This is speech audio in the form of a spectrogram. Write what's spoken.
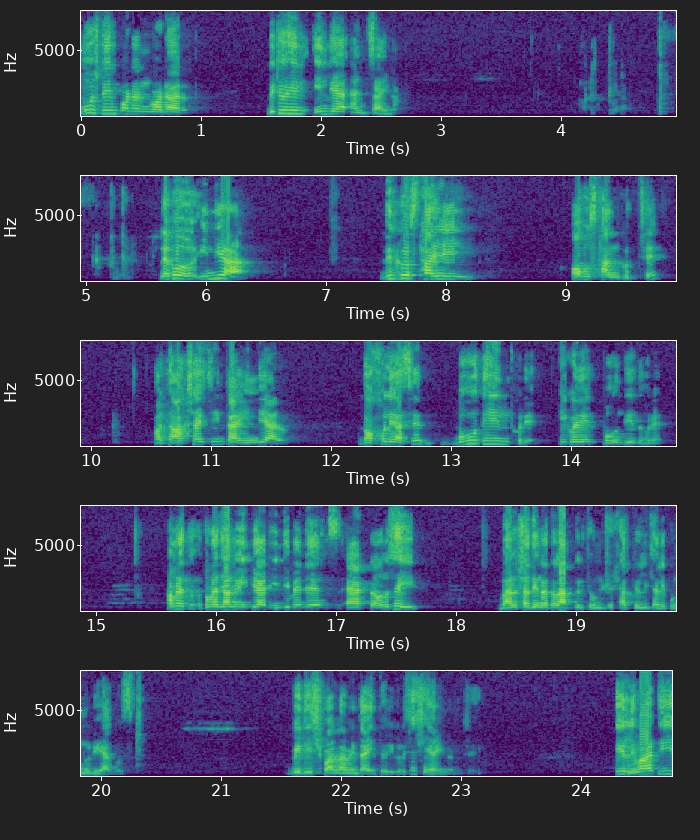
most important border between India and China দেখো ইন্ডিয়া দীর্ঘস্থায়ী অবস্থান করছে। অর্থাৎ আকসাই চীনটা ইন্ডিয়ার দখলে আছে বহুদিন ধরে। কি করে? বহুদিন ধরে। আমরা তোমরা জানো ইন্ডিয়ান ইন্ডিপেন্ডেন্স অ্যাক্ট অনুযায়ী ভারত স্বাধীনতা লাভ করেছে উনিশশো সাতচল্লিশ সালে পনেরোই আগস্ট। ব্রিটিশ পার্লামেন্ট আইন তৈরি করেছে সেই আইন অনুযায়ী। এই liberty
